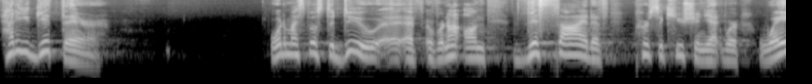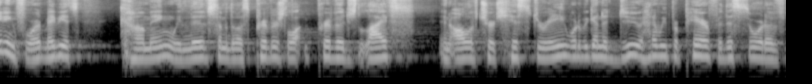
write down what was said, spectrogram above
How do you get there? What am I supposed to do if, we're not on this side of persecution yet? We're waiting for it. Maybe it's coming. We live some of the most privileged, privileged lives in all of church history. What are we going to do? How do we prepare for this sort of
